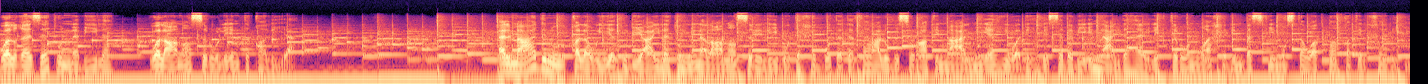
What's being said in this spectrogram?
والغازات النبيلة والعناصر الانتقالية. المعادن القلوية دي عيلة من العناصر اللي بتحب تتفاعل بسرعة مع المياه وده بسبب إن عندها إلكترون واحد بس في مستوى الطاقة الخارجي.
